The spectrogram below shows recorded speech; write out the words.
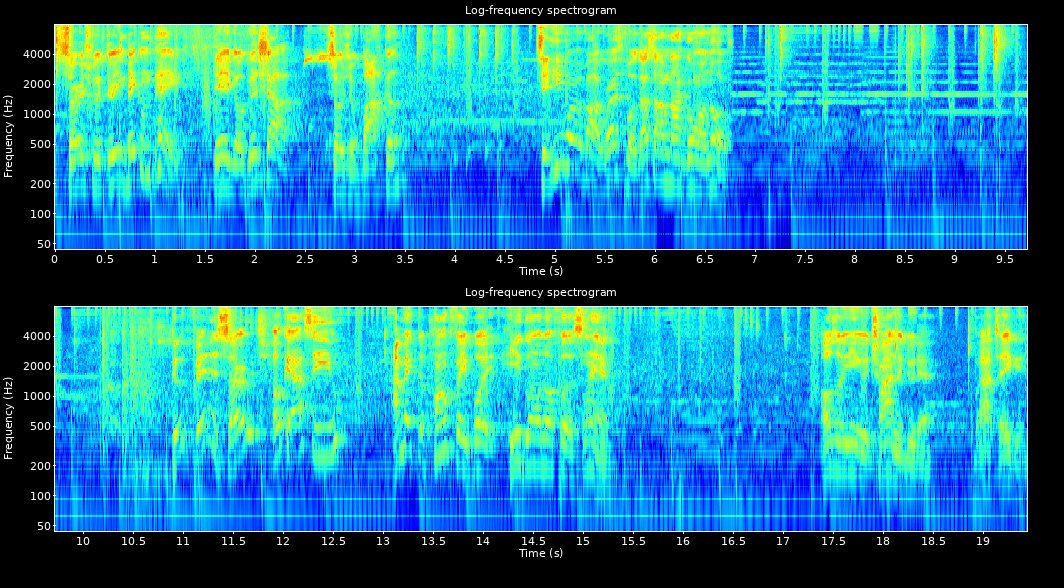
Serge for three, make him pay. There you go, good shot. Serge Ibaka. See, he worried about Westbrook. That's why I'm not going off. Good finish, Serge. Okay, I see you. I make the pump fake, but he going off for a slam. Also, he ain't trying to do that, but I take it.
